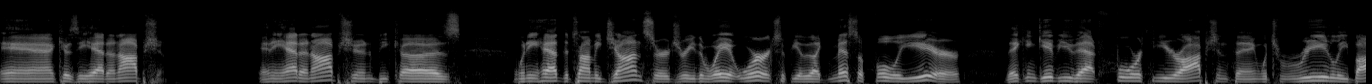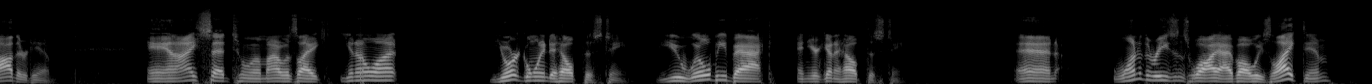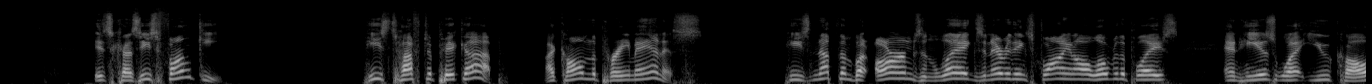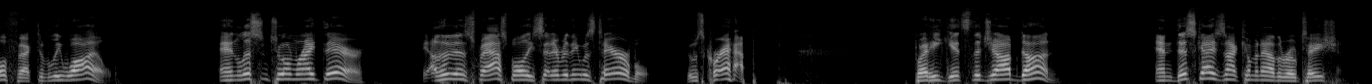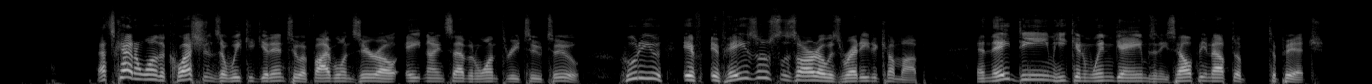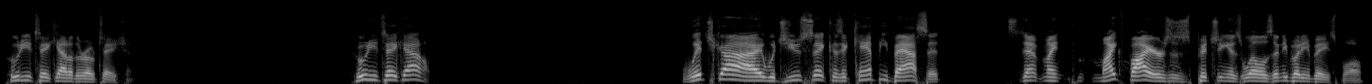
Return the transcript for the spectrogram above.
And because he had an option. And he had an option because when he had the Tommy John surgery, the way it works, if you like miss a full year, they can give you that fourth year option thing, which really bothered him. And I said to him, I was like, you know what? You're going to help this team. You will be back and you're going to help this team. And one of the reasons why I've always liked him is because he's funky. He's tough to pick up. I call him the praying mantis. He's nothing but arms and legs and everything's flying all over the place, and he is what you call effectively wild. And listen to him right there. Other than his fastball, he said everything was terrible. It was crap but he gets the job done. And this guy's not coming out of the rotation. That's kind of one of the questions that we could get into at 510-897-1322. Who do you if if Jesus Luzardo is ready to come up and they deem he can win games and he's healthy enough to, to pitch, who do you take out of the rotation? Who do you take out? Which guy would you say because it can't be Bassitt Mike Fiers is pitching as well as anybody in baseball.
